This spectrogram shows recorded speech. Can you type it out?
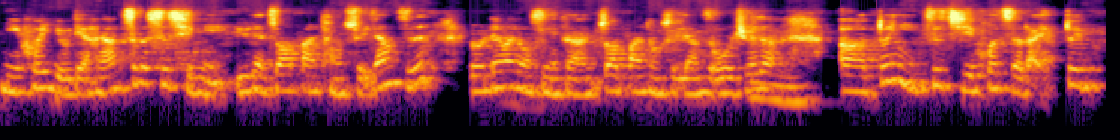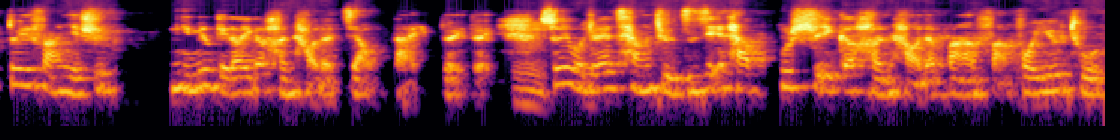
你会有点好像这个事情你有点抓半桶水这样子，然后另外一种事情可能抓半桶水这样子，我觉得呃，对你自己或者来对对方也是你没有给到一个很好的交代，对对，嗯，所以我觉得长久之间它不是一个很好的办法，for you to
